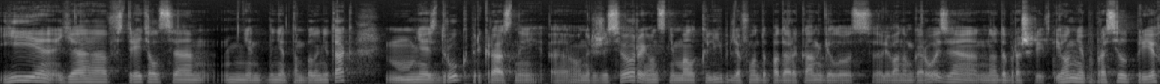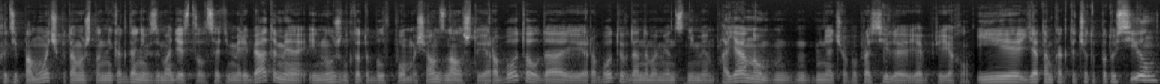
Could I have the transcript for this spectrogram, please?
И я встретился, нет, нет, там было не так. У меня есть друг прекрасный, э, он режиссер, и он снимал клип для фонда «Подарок ангелу» с Ливаном Горози на Доброшрифт. И он мне попросил приехать и помочь, потому что он никогда не взаимодействовал с этими ребятами, и нужен кто-то был в помощь. А он знал, что я работал, да, и работаю в данный момент с ними. А я, ну, меня что, попросили, я приехал. И я там как как-то что-то потусил,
